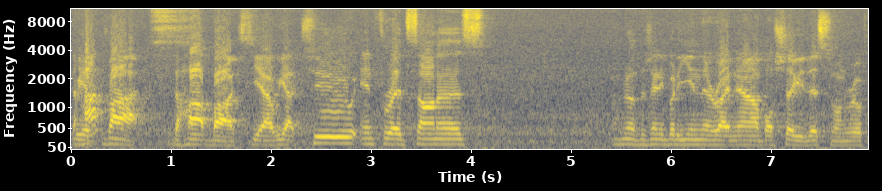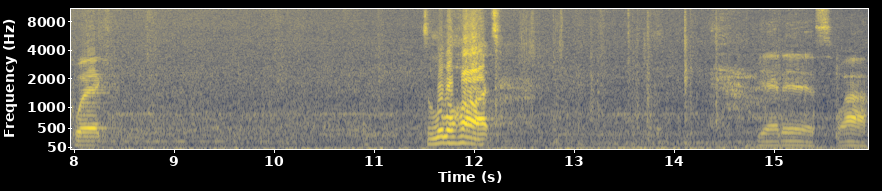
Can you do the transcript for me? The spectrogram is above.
The we hot have box. the hot box. Yeah, we got two infrared saunas. I don't know if there's anybody in there right now, but I'll show you this one real quick. It's a little hot. Yeah, it is. Wow.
